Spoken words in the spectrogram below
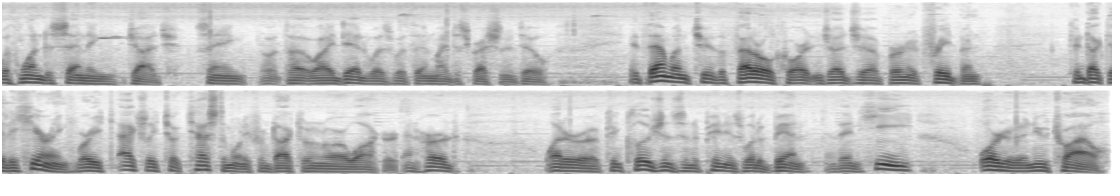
with one dissenting judge saying what, what I did was within my discretion to do. It then went to the federal court and Judge uh, Bernard Friedman conducted a hearing where he actually took testimony from Dr. Lenora Walker and heard what her uh, conclusions and opinions would have been. And then he ordered a new trial.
